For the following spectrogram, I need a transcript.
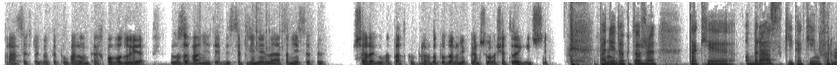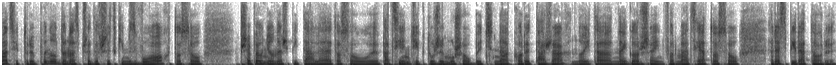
pracę w tego typu warunkach powoduje luzowanie tej dyscypliny, no a to niestety szeregu wypadków prawdopodobnie kończyło się tragicznie. Panie doktorze, takie obrazki, takie informacje, które płyną do nas przede wszystkim z Włoch, to są przepełnione szpitale, to są y, pacjenci, którzy muszą być na korytarzach. No i ta najgorsza informacja to są respiratory,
